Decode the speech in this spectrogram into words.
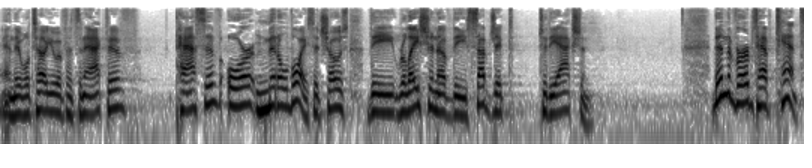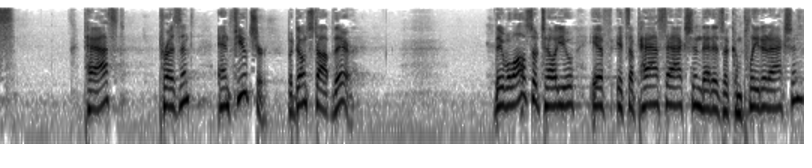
And they will tell you if it's an active, passive, or middle voice. It shows the relation of the subject to the action. Then the verbs have tense past, present, and future. But don't stop there. They will also tell you if it's a past action that is a completed action,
